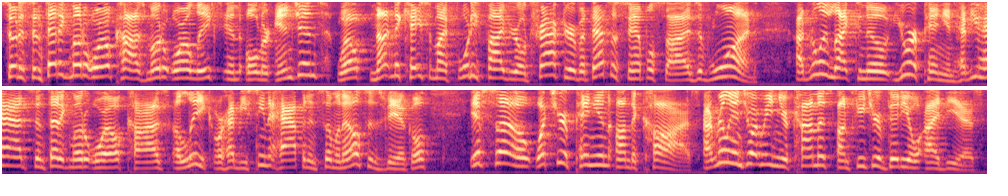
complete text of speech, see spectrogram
So does synthetic motor oil cause motor oil leaks in older engines? Well, not in the case of my 45-year-old tractor, but that's a sample size of one. I'd really like to know your opinion. Have you had synthetic motor oil cause a leak or have you seen it happen in someone else's vehicle? If so, what's your opinion on the cause? I really enjoy reading your comments on future video ideas.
